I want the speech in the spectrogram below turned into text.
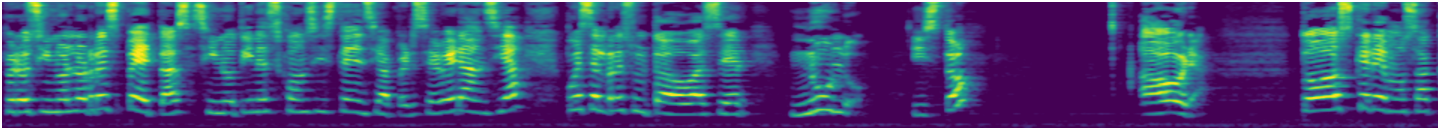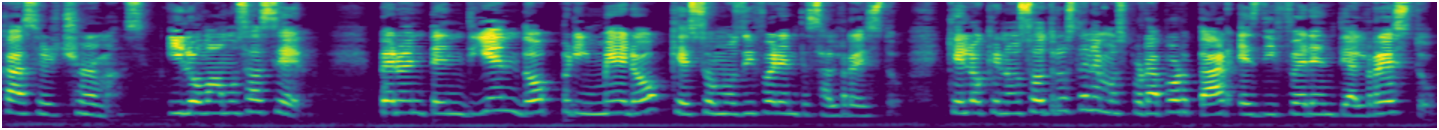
pero si no lo respetas, si no tienes consistencia, perseverancia, pues el resultado va a ser nulo, ¿listo? Ahora, todos queremos acá ser Shermans y lo vamos a hacer pero entendiendo primero que somos diferentes al resto, que lo que nosotros tenemos por aportar es diferente al resto,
